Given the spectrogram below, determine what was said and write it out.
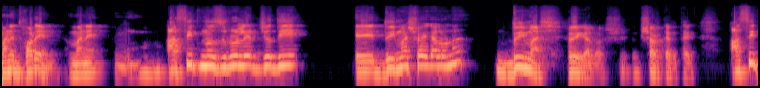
মানে ধরেন মানে আসিফ নজরুলের যদি দুই মাস হয়ে গেল না? দুই মাস হয়ে গেল সরকারে থাকে। আসিফ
